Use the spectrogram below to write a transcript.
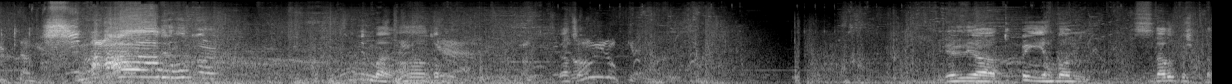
이땅아 내가 못걸 한 입만 아깜 야, 저 정의롭게 이렐리아 뚝배기 한번 쓰다듬고 싶다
